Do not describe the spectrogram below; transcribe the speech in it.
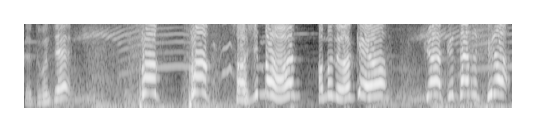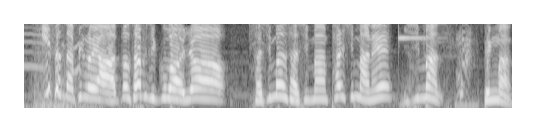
자 두 번째. 퍽! 퍽! 40만! 한 번 더 갈게요. 야 근타로 들어! 있었나 필로야? 또 39만. 야 40만 40만 80만에 20만 100만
